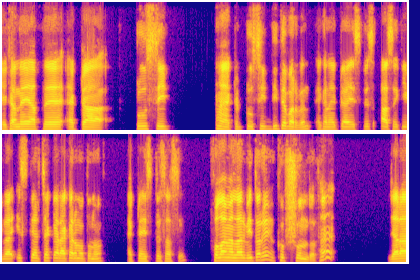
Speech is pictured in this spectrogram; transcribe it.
এখানে আপনি একটা টু সিট হ্যাঁ একটা টু সিট দিতে পারবেন। এখানে একটা স্পেস আছে কিংবা স্পেয়ার চাকা রাখার মতনও একটা স্পেস আছে। খোলামেলার ভিতরে খুব সুন্দর হ্যাঁ? যারা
